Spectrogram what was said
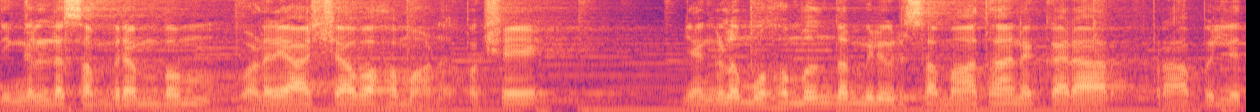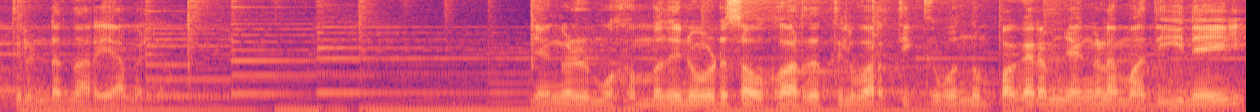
നിങ്ങളുടെ സംരംഭം വളരെ ആശാവഹമാണ്. പക്ഷേ ഞങ്ങൾ മുഹമ്മദും തമ്മിൽ ഒരു സമാധാന കരാർ പ്രാബല്യത്തിലുണ്ടെന്ന് അറിയാമല്ലോ. ഞങ്ങൾ മുഹമ്മദിനോട് സൗഹാർദ്ദത്തിൽ വർത്തിക്കുമെന്നും പകരം ഞങ്ങളെ മദീനയിൽ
